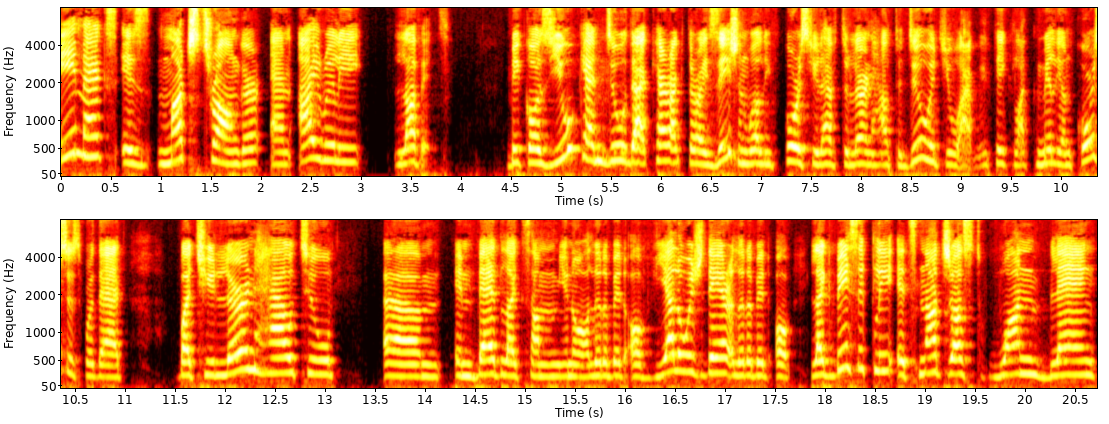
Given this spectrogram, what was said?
Emax is much stronger and I really love it because you can do that characterization. Well, of course, you'll have to learn how to do it. You, you take like a million courses for that, but you learn how to um, embed like some, you know, a little bit of yellowish there, a little bit of like basically it's not just one blank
